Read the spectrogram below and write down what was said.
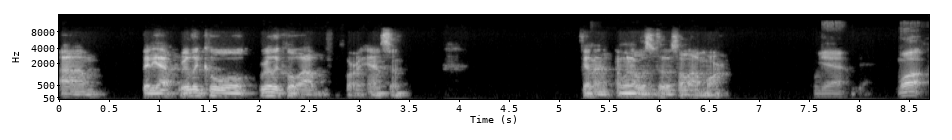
Um, but yeah, really cool, really cool album for Cory Hanson. Gonna I'm gonna listen to this a lot more. Yeah. Well,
